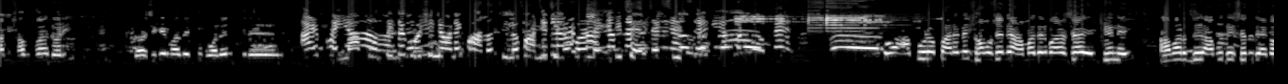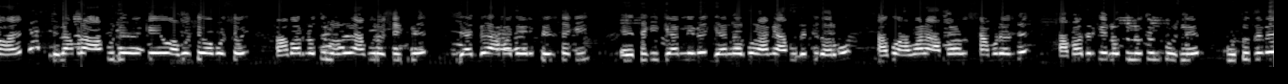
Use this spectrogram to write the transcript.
আমি সবসময় ধরি। দর্শকের মাঝে একটু বলেন যে আর ভাইয়া প্রত্যেকটা কোশ্চেনে অনেক ভালো ছিল ফানি ছিল কোনো নেগেটিভ সেন্সের আমাদের বাসা এখানেই। আমার যদি আবুদের সাথে দেখা হয়, তাহলে আমরা আবুদেরকে অবশ্যই অবশ্যই আবার নতুনভাবে আবুরা শিখবে, দেখবে আমাদের পেজ থেকে। এ থেকে জ্ঞান নেবে। জ্ঞান নেওয়ার পর আমি আবুদেরকে ধরবো। আবু আমার আমার সামনে আছে আমাদেরকে নতুন নতুন প্রশ্নের উত্তর দেবে।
